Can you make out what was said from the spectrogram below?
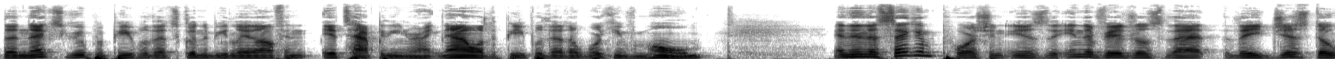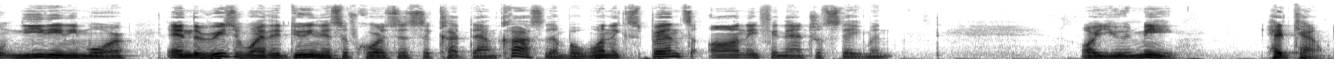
The next group of people that's going to be laid off, and it's happening right now, are the people that are working from home. And then the second portion is the individuals that they just don't need anymore. And the reason why they're doing this, of course, is to cut down costs. Number one expense on a financial statement are you and me headcount.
